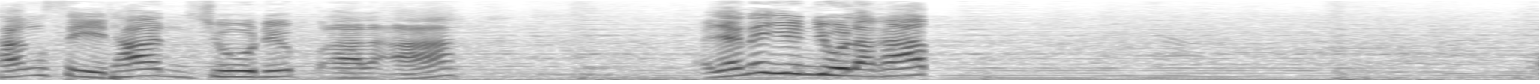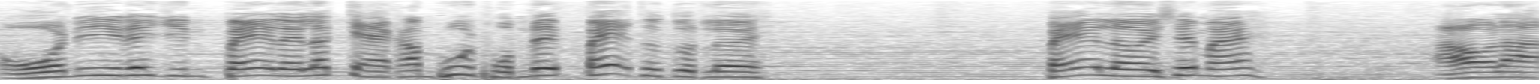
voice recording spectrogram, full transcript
ทั้ง 4 ท่านชูนิ้วอะไรอะยังได้ยินอยู่เหรอครับ โอ้นี่ได้ยินเป๊ะเลยแล้วแก่คำพูดผมได้เป๊ะสุดๆเลย เป๊ะเลยใช่ไหม เอาละ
